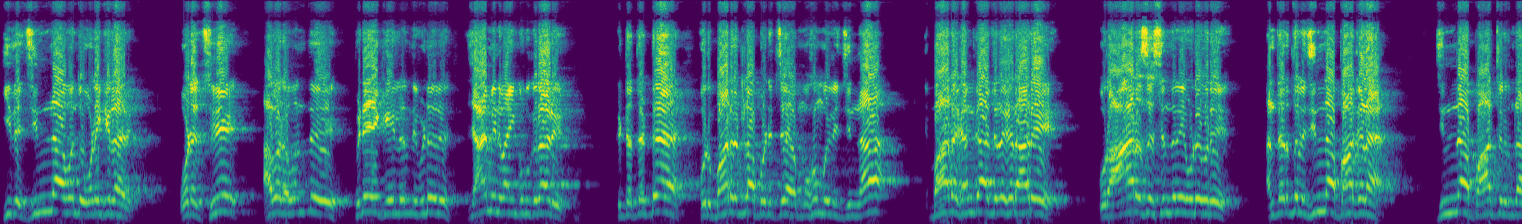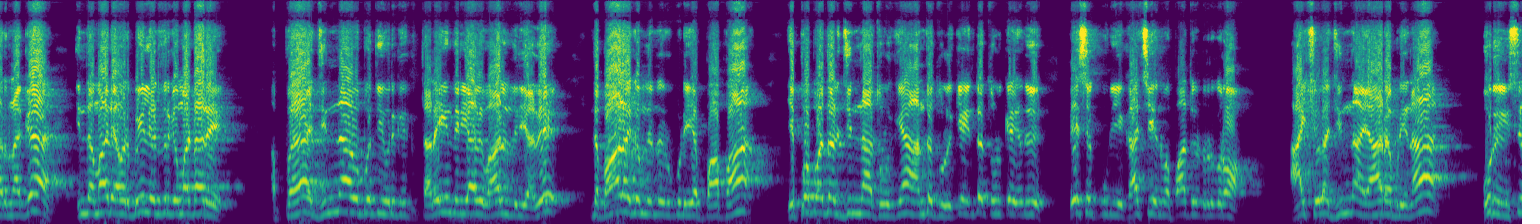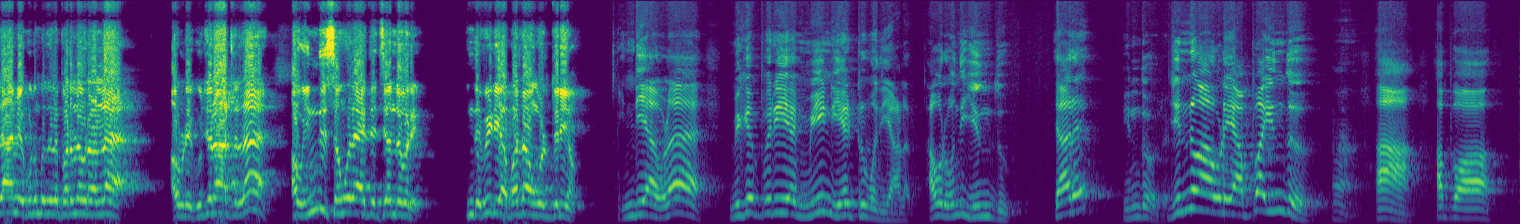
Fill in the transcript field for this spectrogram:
இதை ஜின்னா வந்து உடைக்கிறாரு. உடைச்சு அவரை வந்து பிணைய கையில இருந்து விடு ஜாமீன் வாங்கி கொடுக்குறாரு. கிட்டத்தட்ட ஒரு பாரட்லா படிச்ச முகமது ஜின்னா பார கங்கா திலகராரு ஒரு ஆர்எஸ் சிந்தனை உடையவர். அந்த இடத்துல ஜின்னா பார்க்கல. ஜின்னா பார்த்திருந்தாருனாக்க இந்த மாதிரி அவர் பெயில் எடுத்திருக்க மாட்டாரு. அப்ப ஜின்னாவை பத்தி இவருக்கு தலையும் தெரியாது வாழும் தெரியாது. இந்த பாலகம் இருக்கக்கூடிய பாப்பா எப்ப பார்த்தாலும் ஜின்னா துளுக்கேன் அந்த துளுக்கேன் இந்த துளுக்கேன் என்று பேசக்கூடிய காட்சியை நம்ம பார்த்துக்கிட்டு இருக்கிறோம். ஆக்சுவலா ஜின்னா யார் அப்படின்னா ஒரு இஸ்லாமிய குடும்பத்துல பிறந்தவர் அல்ல. அவருடைய குஜராத்ல அவர் இந்து சமுதாயத்தை சேர்ந்தவர். இந்த வீடியோ பார்த்தா உங்களுக்கு தெரியும். இந்தியாவில் மிகப்பெரிய மீன் ஏற்றுமதியாளர். அவர் வந்து இந்து. யாரு? இந்து அவரு ஜின்னுவாவுடைய அப்பா இந்து. ஆ. ஆ அப்போ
